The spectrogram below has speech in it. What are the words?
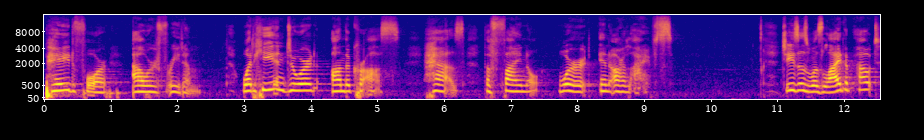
paid for our freedom. What he endured on the cross has the final word in our lives. Jesus was lied about,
